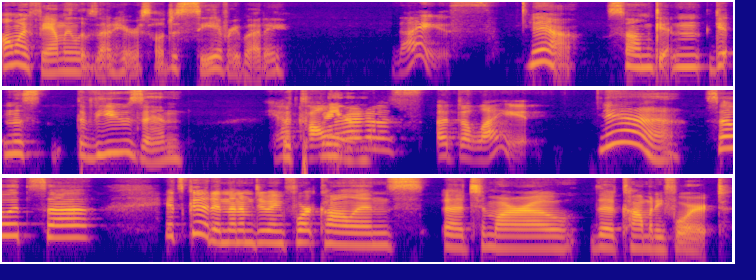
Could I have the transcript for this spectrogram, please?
all my family lives out here, so I'll just see everybody. Nice. Yeah. So I'm getting getting this the views in. Yeah, Colorado's a delight. Yeah. So it's uh it's good. And then I'm doing Fort Collins uh, tomorrow, the comedy fort.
